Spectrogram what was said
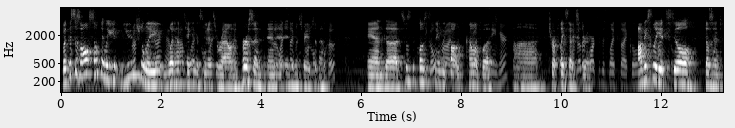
but this is all something we usually would have taken the students around in person and, and demonstrated to them. And uh, this was the closest thing we thought we could come up with uh, to replace that experience. Obviously, it still doesn't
